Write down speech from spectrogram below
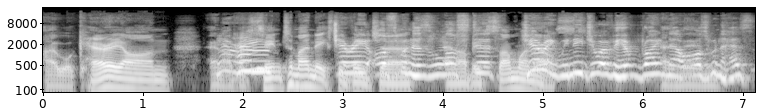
I will carry on and I'll be sent to my next Jerry, adventure. Oswin has I'll lost be it. someone Jerry, else. we need you over here right And now. then Oswin has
